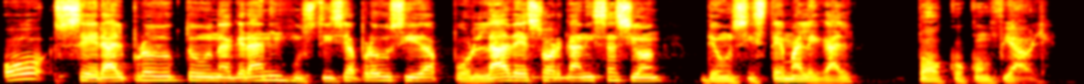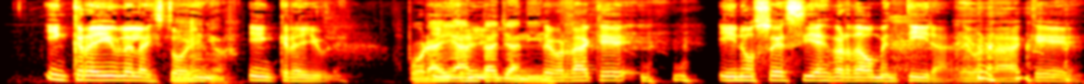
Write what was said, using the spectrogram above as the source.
¿O será el producto de una gran injusticia producida por la desorganización de un sistema legal poco confiable? Increíble la historia. Señor. Increíble. Por ahí Increíble. anda Janine. De verdad que. Y no sé si es verdad o mentira. De verdad que.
